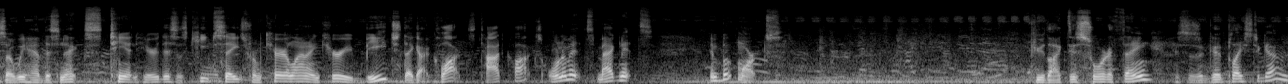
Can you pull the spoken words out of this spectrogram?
So we have this next tent here. This is Keepsakes from Carolina and Kure Beach. They got clocks, tide clocks, ornaments, magnets, and bookmarks. If you like this sort of thing, this is a good place to go.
